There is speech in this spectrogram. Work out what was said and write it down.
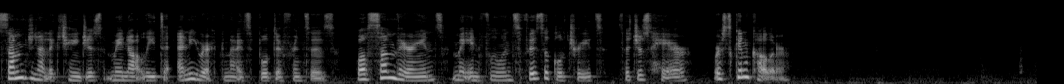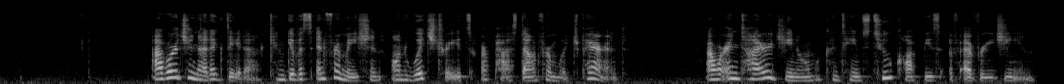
Some genetic changes may not lead to any recognizable differences, while some variants may influence physical traits such as hair or skin color. Our genetic data can give us information on which traits are passed down from which parent. Our entire genome contains two copies of every gene,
